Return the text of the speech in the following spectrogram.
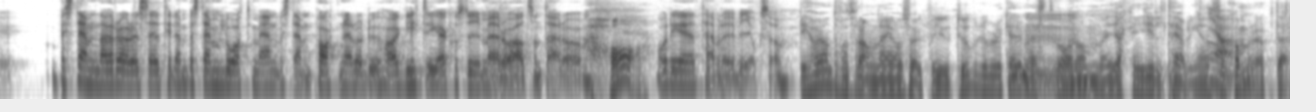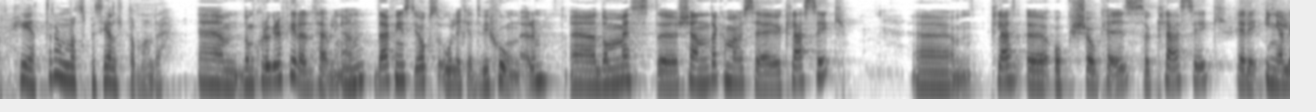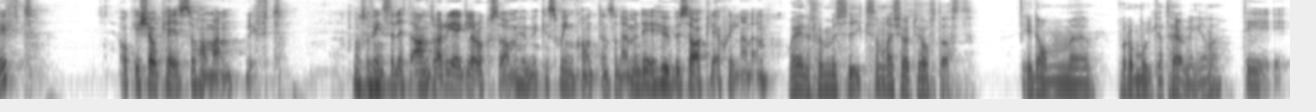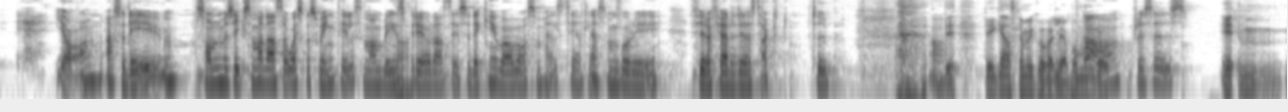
bestämda rörelser till en bestämd låt med en bestämd partner och du har glittriga kostymer och allt sånt där. Och, Jaha, och det tävlar ju vi också. det har jag inte fått fram när jag har sökt på YouTube. Det brukar det mest vara de Jack and Jill-tävlingarna som Mm. Ja. kommer upp där. Heter de något speciellt de andra? Ehm, De koreograferade tävlingarna, där finns det ju också olika divisioner. De mest eh, kända kan man väl säga är ju Classic Cla- och Showcase. Så Classic är det inga lyft och i Showcase så har man lyft. Och så finns det lite andra regler också om hur mycket swing content sådär, men det är huvudsakliga skillnaden. Vad är det för musik som man kör till oftast? I de, eh, på de olika tävlingarna? Det, ja, alltså det är ju sån musik som man dansar West Coast Swing till, som man blir inspirerad av att dansa till. Så det kan ju vara vad som helst egentligen, som går i fyra fjärdedels takt, typ. Det, det är ganska mycket att välja på man Ja, precis. Är,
